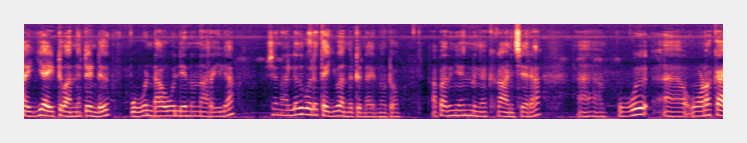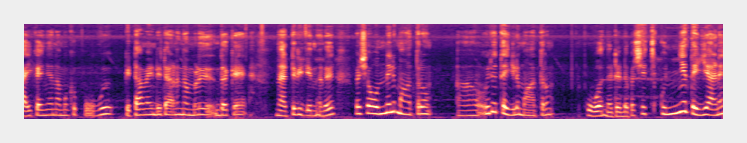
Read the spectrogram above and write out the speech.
തൈയായിട്ട് വന്നിട്ടുണ്ട്. പൂവുണ്ടാവില്ലേ എന്നൊന്നും അറിയില്ല. പക്ഷെ നല്ലതുപോലെ തൈ വന്നിട്ടുണ്ടായിരുന്നു കേട്ടോ. അപ്പോൾ അത് ഞാൻ നിങ്ങൾക്ക് കാണിച്ചു തരാം. പൂവ് ഓണമൊക്കെ ആയിക്കഴിഞ്ഞാൽ നമുക്ക് പൂവ് കിട്ടാൻ വേണ്ടിയിട്ടാണ് നമ്മൾ ഇതൊക്കെ നട്ടിരിക്കുന്നത്. പക്ഷേ ഒന്നിൽ മാത്രം ഒരു തൈയിൽ മാത്രം പൂ വന്നിട്ടുണ്ട്. പക്ഷേ കുഞ്ഞ് തെയ്യാണ്.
